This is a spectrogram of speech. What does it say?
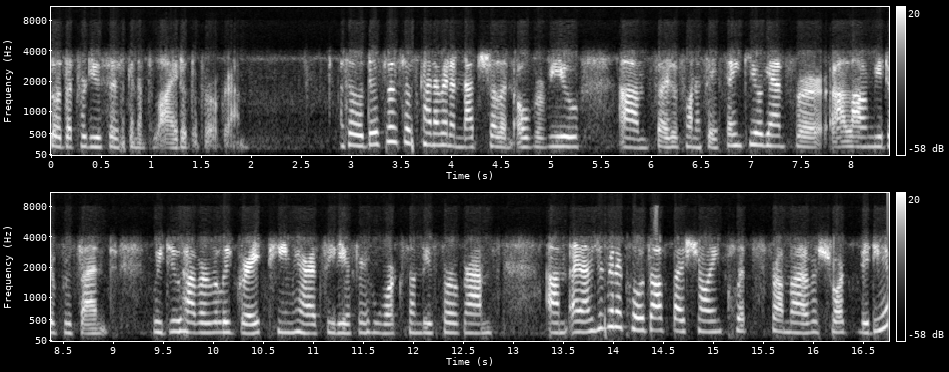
so that producers can apply to the program. So this is just kind of in a nutshell an overview. Um, so I just want to say thank you again for allowing me to present. We do have a really great team here at CDFA who works on these programs. Um, and I'm just going to close off by showing clips from a, a, short video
